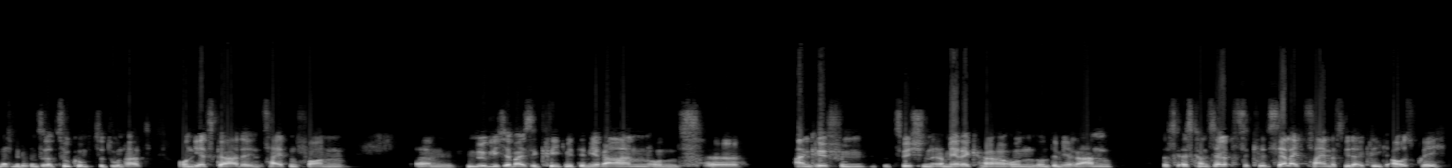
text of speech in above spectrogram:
was mit unserer Zukunft zu tun hat. Und jetzt gerade in Zeiten von ähm, möglicherweise Krieg mit dem Iran und äh, Angriffen zwischen Amerika und, und dem Iran, das, es kann sehr, sehr leicht sein, dass wieder Krieg ausbricht.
